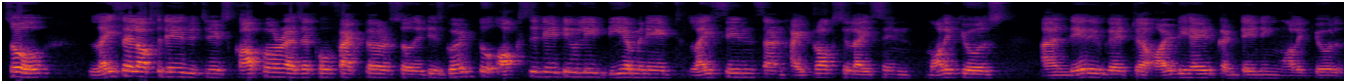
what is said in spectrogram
So lysyl oxidase which needs copper as a cofactor so it is going to oxidatively deaminate lysines and hydroxylysine molecules and there you get aldehyde containing molecule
